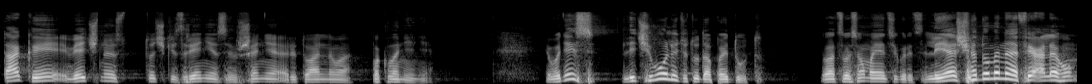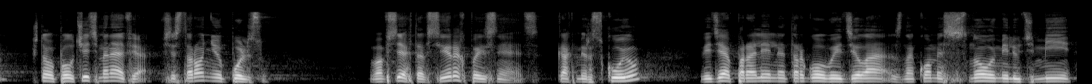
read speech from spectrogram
так и вечную с точки зрения совершения ритуального поклонения. И вот здесь для чего люди туда пойдут? В 28 аяте говорится, чтобы получить манафи, всестороннюю пользу. Во всех тавсирах поясняется, как мирскую, ведя параллельные торговые дела, знакомясь с новыми людьми,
